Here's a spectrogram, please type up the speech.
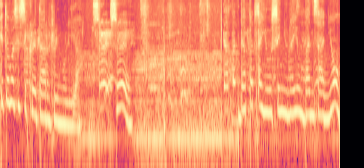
Ito ba si Secretary Rimulya? Sir, Sir, dapat, dapat ayusin nyo na yung bansa nyo.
